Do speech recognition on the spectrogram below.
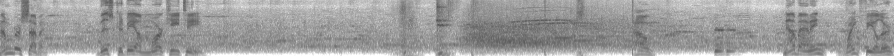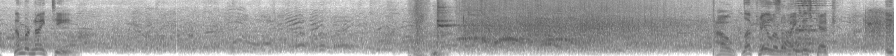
number seven. This could be a marquee team. Out. Now batting, right fielder, number 19. Out. Left fielder will make this catch. It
